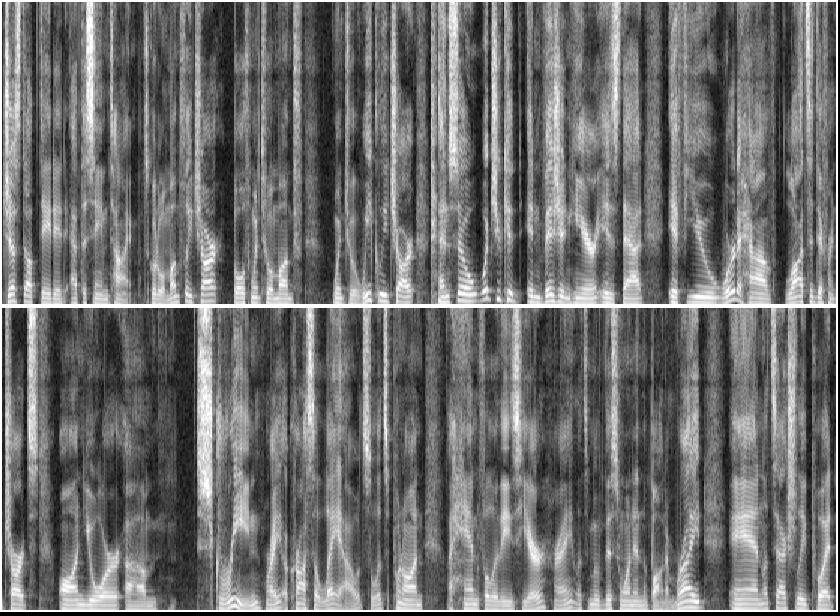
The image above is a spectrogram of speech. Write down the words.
just updated at the same time. Let's go to a monthly chart. Both went to a month, went to a weekly chart. And so what you could envision here is that if you were to have lots of different charts on your um, screen, right, across a layout. So let's put on a handful of these here, right? Let's move this one in the bottom right. And let's actually put,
